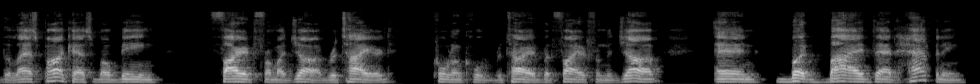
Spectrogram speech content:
the last podcast about being fired from my job, retired, quote unquote retired, but fired from the job. And but by that happening,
